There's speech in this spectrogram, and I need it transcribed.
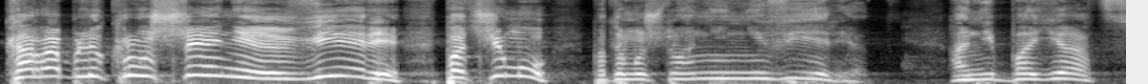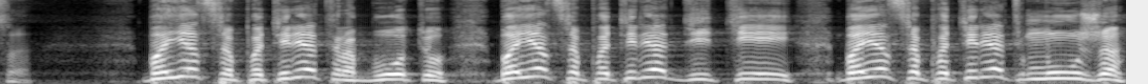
кораблекрушение в вере. Почему? Потому что они не верят, они боятся – Боятся потерять работу, боятся потерять детей, боятся потерять мужа,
